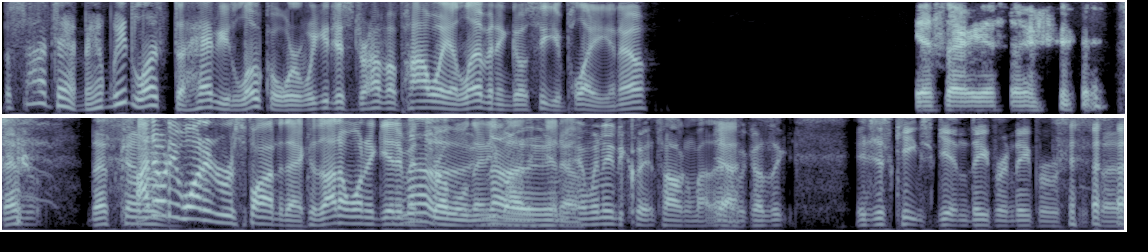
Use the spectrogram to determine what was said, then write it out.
besides that, man, we'd love to have you local where we could just drive up Highway 11 and go see you play. You know? Yes, sir. Yes, sir. That's that's kind I of. don't even want him to respond to that because I don't want to get him in trouble with anybody. no, you know, and we need to quit talking about that Yeah. because it it just keeps getting deeper and deeper. So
